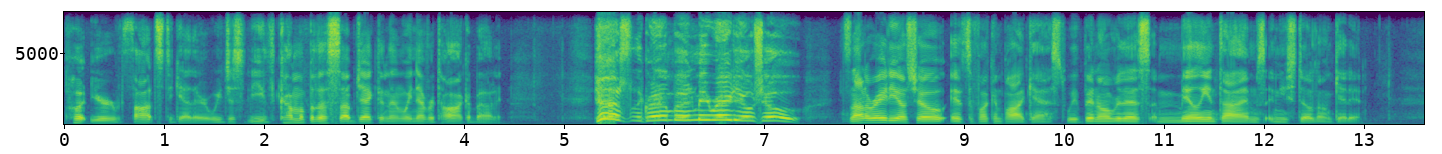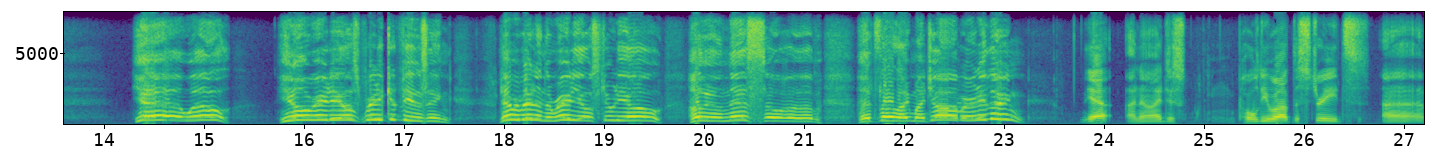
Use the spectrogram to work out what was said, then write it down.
put your thoughts together. We just you come up with a subject, and then we never talk about it. Yes, the Grandpa and Me radio show. It's not a radio show. It's a fucking podcast. We've been over this a million times, and you still don't get it. Yeah, well, you know, radio's pretty confusing. Never been in the radio studio other than this, so uh, it's not like my job or anything. Yeah, I know. I just pulled you out the streets. Uh,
